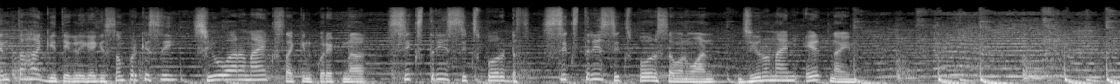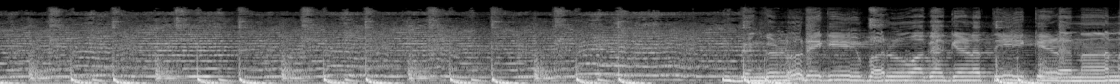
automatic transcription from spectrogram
ಇಂತಹ ಗೀತೆಗಳಿಗಾಗಿ ಸಂಪರ್ಕಿಸಿ ಶಿವವಾರ ನಾಯಕ್ ಸಾಕಿನ್ ಕೊರೆಕ್ನ six three six four six three six four seven one zero nine eight nine ಬೆಂಗಳೂರಿಗೆ ಬರುವಾಗ ಗೆಳತಿ ಕೇಳ ನಾನ.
